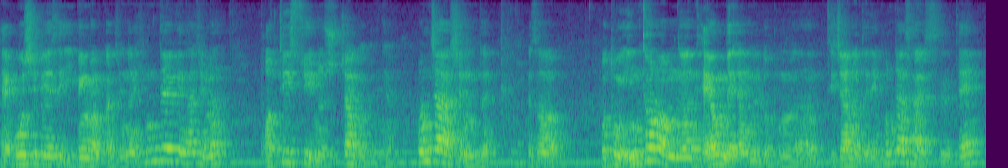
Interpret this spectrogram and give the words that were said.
150에서 200명까지는 힘들긴 하지만 버틸 수 있는 숫자거든요. 혼자 하시는 분들. 네. 그래서 보통 인턴 없는 대형 매장들도 보면 디자이너들이 혼자서 했을 때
